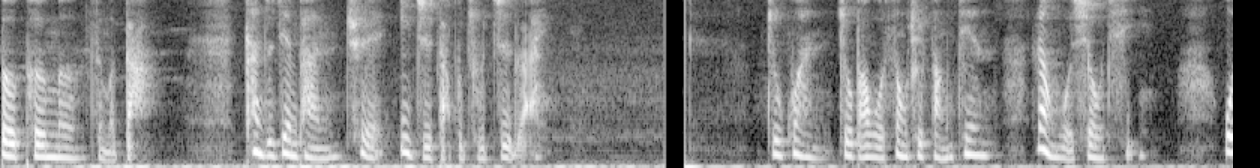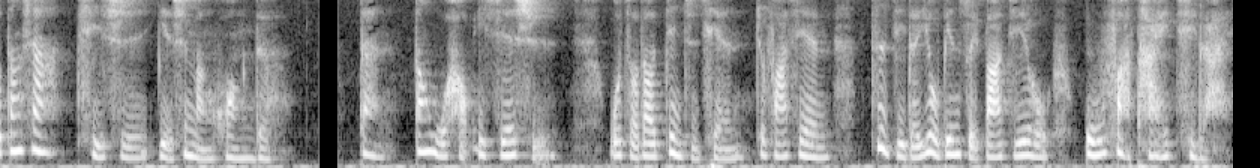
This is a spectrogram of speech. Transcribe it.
“b p m” 怎么打，看着键盘却一直打不出字来。主管就把我送去房间，让我休息。我当下其实也是蛮慌的，但当我好一些时，我走到镜子前，就发现自己的右边嘴巴肌肉无法抬起来。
